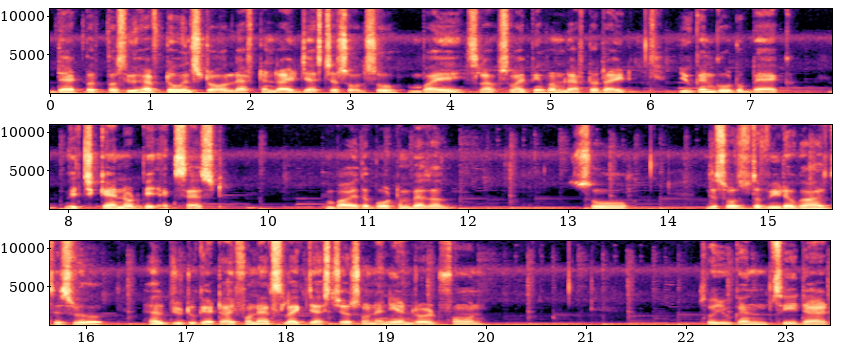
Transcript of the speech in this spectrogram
that purpose you have to install left and right gestures also. By swiping from left or right you can go to back which cannot be accessed by the bottom bezel. So this was the video guys. This will help you to get iphone x like gestures on any android phone so you can see that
